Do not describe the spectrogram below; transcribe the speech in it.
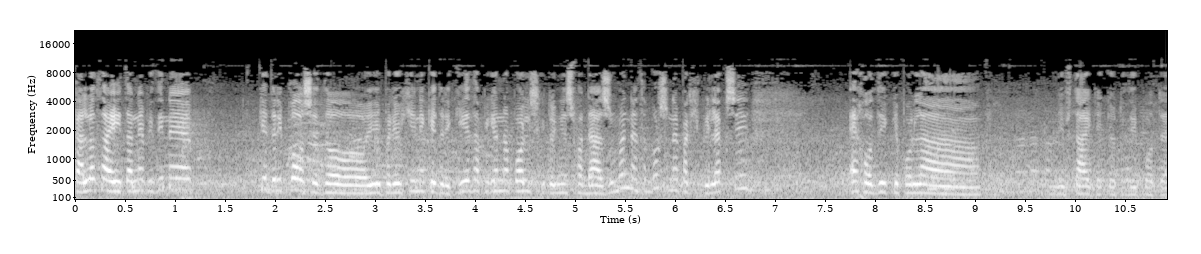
Καλό θα ήταν επειδή είναι κεντρικός εδώ, η περιοχή είναι κεντρική. Θα πηγαίνουν από όλες τις γειτονιές, φαντάζομαι. Ναι, θα μπορούσε να υπάρχει φύλαξη. Έχω δει και πολλά λιφτάκια και οτιδήποτε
